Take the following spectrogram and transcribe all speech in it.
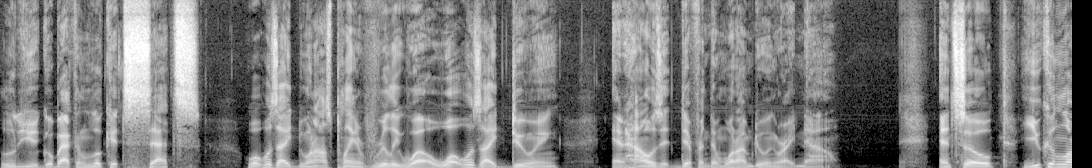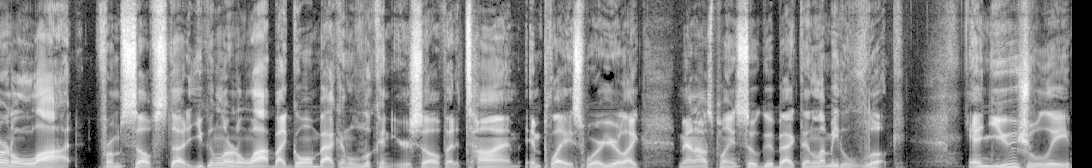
You go back and look at sets. What was I when I was playing really well? What was I doing, and how is it different than what I'm doing right now? And so you can learn a lot from self study. You can learn a lot by going back and looking at yourself at a time and place where you're like, man, I was playing so good back then. Let me look. And usually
